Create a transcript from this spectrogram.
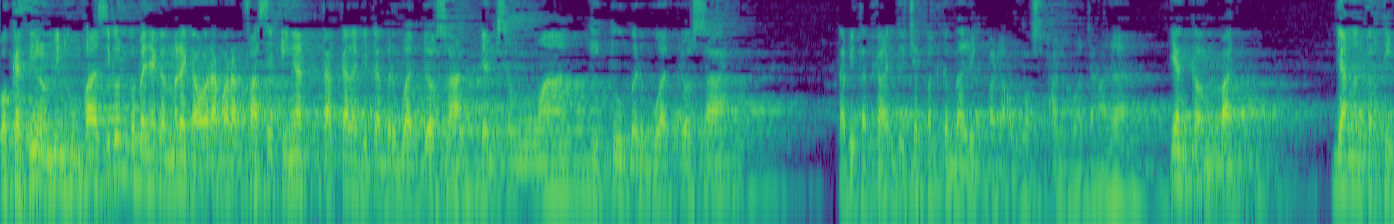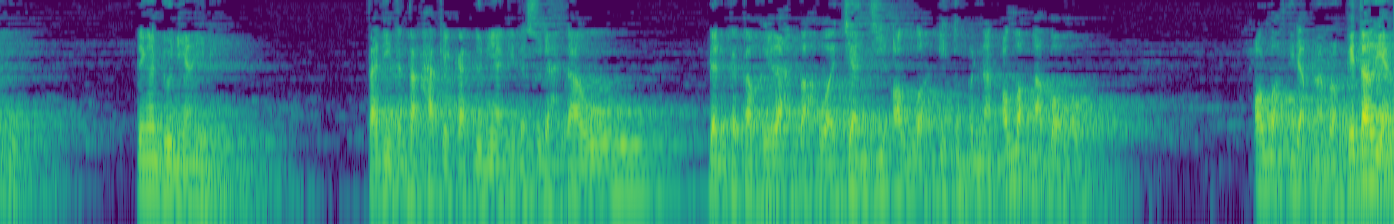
Wa minhum fasikun kebanyakan mereka orang-orang fasik ingat tatkala kita berbuat dosa dan semua itu berbuat dosa tapi tatkala itu cepat kembali kepada Allah Subhanahu wa taala. Yang keempat, jangan tertipu dengan dunia ini. Tadi tentang hakikat dunia kita sudah tahu dan ketahuilah bahwa janji Allah itu benar. Allah nggak bohong. Allah tidak pernah bohong. Kita lihat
